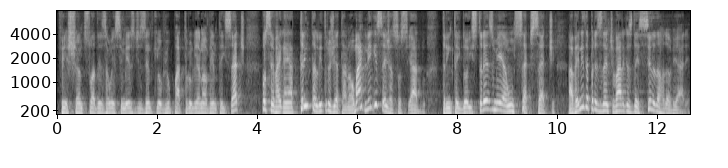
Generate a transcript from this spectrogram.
fechando sua adesão esse mês dizendo que ouviu Patrulha 97, você vai ganhar 30 litros de etanol. Mas ligue e seja associado. 32136177. Avenida Presidente Vargas, descida da rodoviária.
